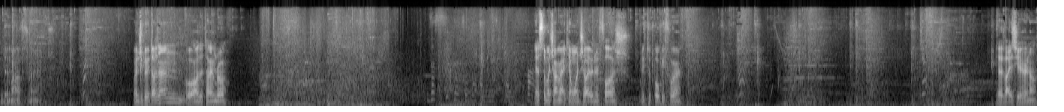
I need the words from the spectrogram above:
They're my friends. When'd you play Tarzan? Bro, all the time, bro. The secrets of my enemies carry far. He has so much armor, I can't one-shot even with flash. Need to poke before. Their Vi's here right now.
